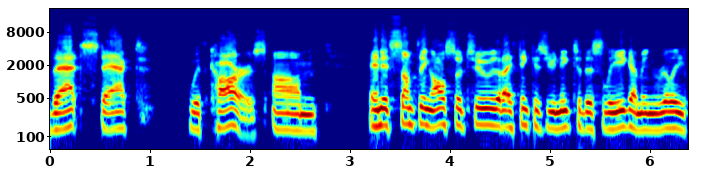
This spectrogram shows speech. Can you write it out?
that stacked with cars. Um, and it's something also too that I think is unique to this league. I mean, really,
